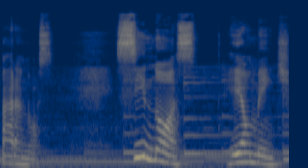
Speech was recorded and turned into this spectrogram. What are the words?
para nós. Se nós realmente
